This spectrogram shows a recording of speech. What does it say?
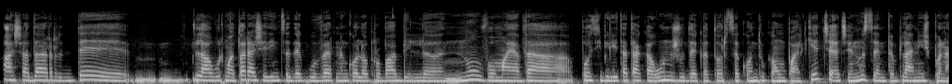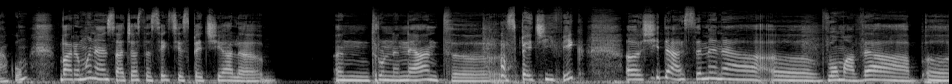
așadar, de la următoarea ședință de guvern încolo, probabil nu vom mai avea posibilitatea ca un judecător să conducă un parchet, ceea ce nu se întâmpla nici până acum. Va rămâne însă această secție specială într-un neant uh, specific uh, și de asemenea uh, vom avea uh,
